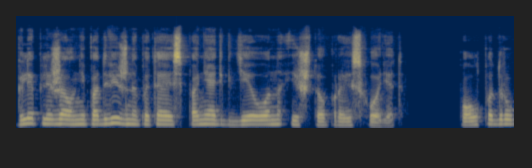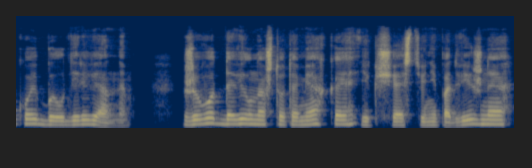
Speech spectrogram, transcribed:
Глеб лежал неподвижно, пытаясь понять, где он и что происходит. Пол под рукой был деревянным. Живот давил на что-то мягкое и, к счастью, неподвижное,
